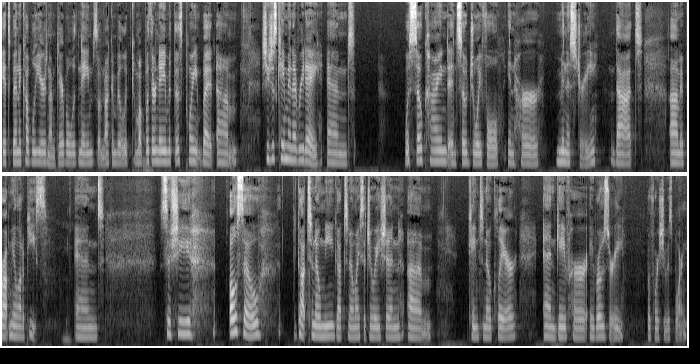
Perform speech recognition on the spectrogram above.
It's been a couple years, and I'm terrible with names, so I'm not going to be able to come up with her name at this point. But um, she just came in every day and was so kind and so joyful in her ministry that um, it brought me a lot of peace. And so she also got to know me, got to know my situation, um, came to know Claire, and gave her a rosary before she was born.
